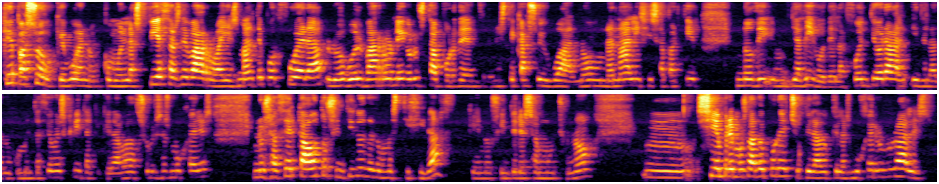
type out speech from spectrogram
¿Qué pasó? Que bueno, como en las piezas de barro hay esmalte por fuera, luego el barro negro está por dentro. En este caso igual, ¿no? Un análisis a partir, no ya digo, de la fuente oral y de la documentación escrita que quedaba sobre esas mujeres, nos acerca a otro sentido de domesticidad que nos interesa mucho, ¿no? Mm, siempre hemos dado por hecho que dado que las mujeres rurales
